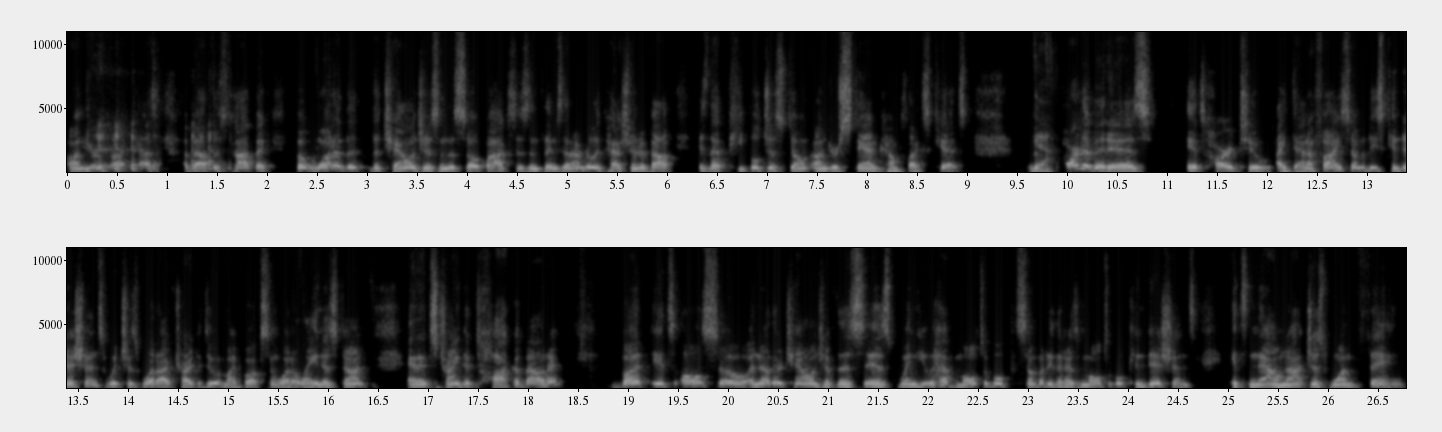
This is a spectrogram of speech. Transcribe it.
on your podcast about this topic. But one of the, the challenges and the soapboxes and things that I'm really passionate about is that people just don't understand complex kids. The yeah. part of it is it's hard to identify some of these conditions, which is what I've tried to do in my books and what Elaine has done. And it's trying to talk about it but it's also another challenge of this is when you have multiple somebody that has multiple conditions it's now not just one thing.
